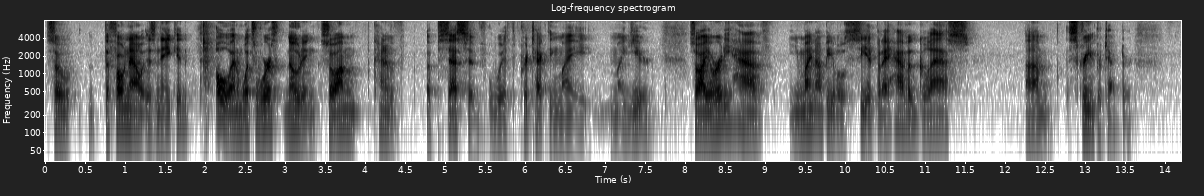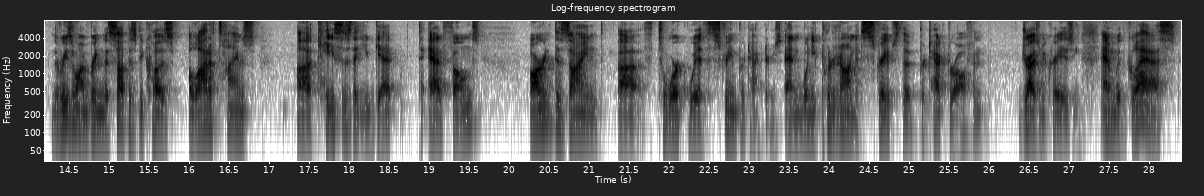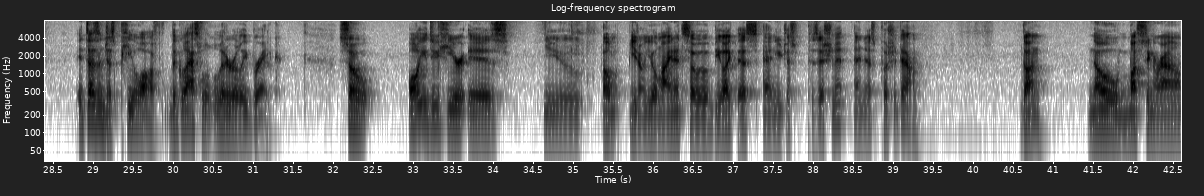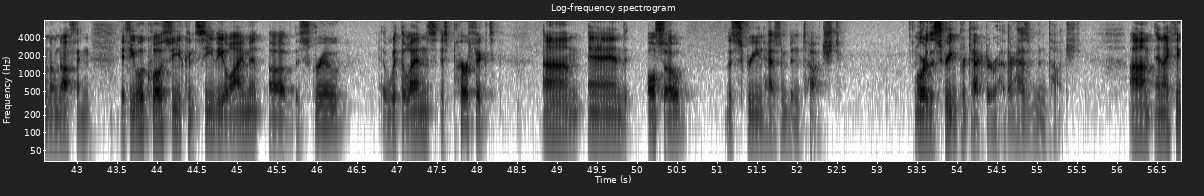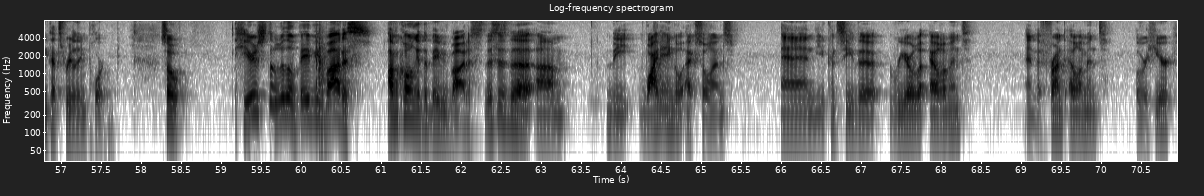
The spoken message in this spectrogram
so the phone now is naked. Oh, and what's worth noting, so I'm kind of obsessive with protecting my, my gear. So I already have, you might not be able to see it, but I have a glass um, screen protector. The reason why I'm bringing this up is because a lot of times uh, cases that you get to add phones aren't designed uh, to work with screen protectors. And when you put it on, it scrapes the protector off. And drives me crazy. And with glass, it doesn't just peel off. The glass will literally break. So all you do here is you, um, you know, you align it so it would be like this and you just position it and just push it down. Done. No mussing around, no nothing. If you look closer, you can see the alignment of the screw with the lens is perfect. Um, and also the screen hasn't been touched or the screen protector rather hasn't been touched. Um, and I think that's really important. So here's the little baby Batis I'm calling it the baby Batis. This is the um, the wide angle exo lens, and you can see the rear element and the front element over here.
